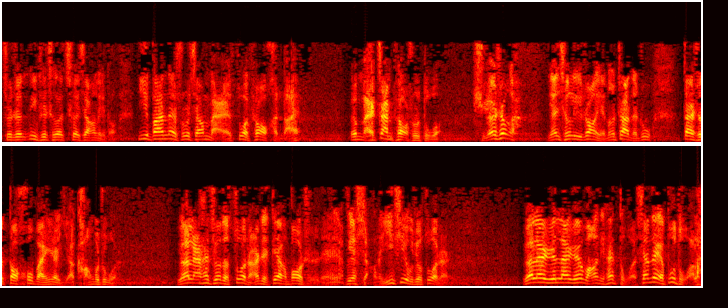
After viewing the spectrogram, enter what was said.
就是绿皮车车厢里头，一般那时候想买坐票很难，买站票时候多。学生啊，年轻力壮也能站得住，但是到后半夜也扛不住了。原来还觉得坐哪儿得垫个报纸的，也别想了，一屁股就坐那儿。原来人来人往你还躲，现在也不躲了。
